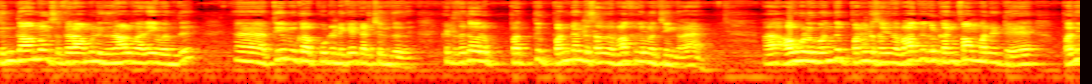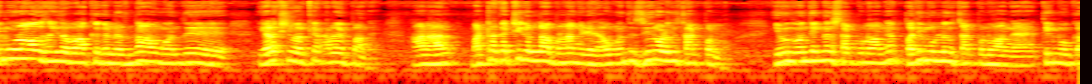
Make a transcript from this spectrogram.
சிந்தாமல் சிதறாமல் இது நாள் வரை வந்து திமுக கூட்டணிக்கே கிடச்சிருந்தது. கிட்டத்தட்ட ஒரு பத்து பன்னெண்டு சதவீத வாக்குகள் வச்சுங்களேன். அவங்களுக்கு வந்து பன்னெண்டு சதவீத வாக்குகள் கன்ஃபார்ம் பண்ணிவிட்டு பதிமூணாவது சதவீத வாக்குகள் இருந்தால் அவங்க வந்து எலெக்ஷன் வரைக்கும் ஆரம்பிப்பாங்க. ஆனால் மற்ற கட்சிகள்லாம் அப்படிலாம் கிடையாது. அவங்க வந்து ஜீரோலேருந்து ஸ்டார்ட் பண்ணணும். இவங்க வந்து எங்கேருந்து ஸ்டார்ட் பண்ணுவாங்க? பதிமூணுலேருந்து ஸ்டார்ட் பண்ணுவாங்க. திமுக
